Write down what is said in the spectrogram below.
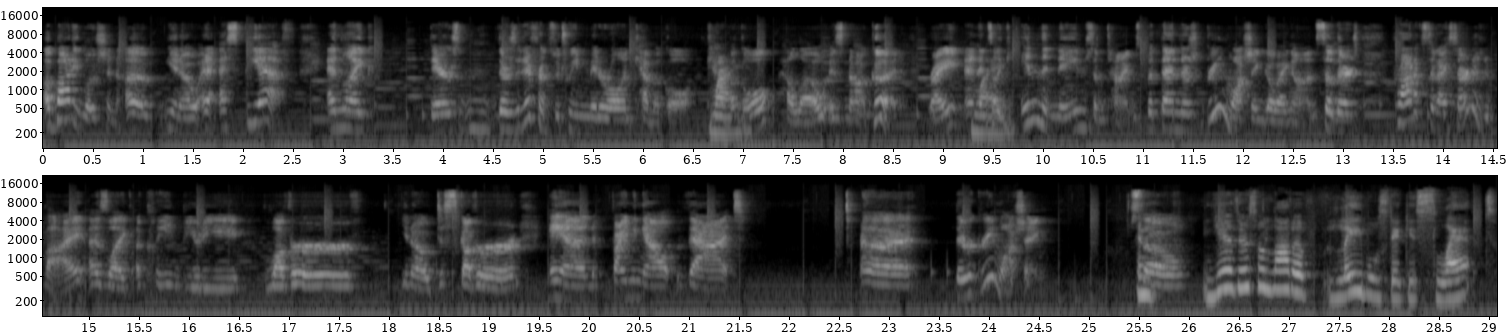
a body lotion, a, you know, an SPF. And like, there's there's a difference between mineral and chemical. Chemical, right. hello, is not good, right? And right. it's like in the name sometimes, but then there's greenwashing going on. So there's products that I started to buy as like a clean beauty lover, you know, discoverer, and finding out that uh, they were greenwashing. So and yeah, there's a lot of labels that get slapped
